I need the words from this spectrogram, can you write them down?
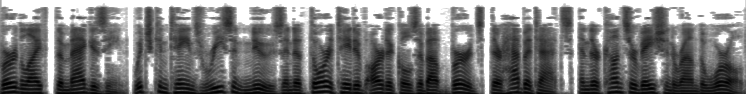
BirdLife, the magazine, which contains recent news and authoritative articles about birds, their habitats, and their conservation around the world.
